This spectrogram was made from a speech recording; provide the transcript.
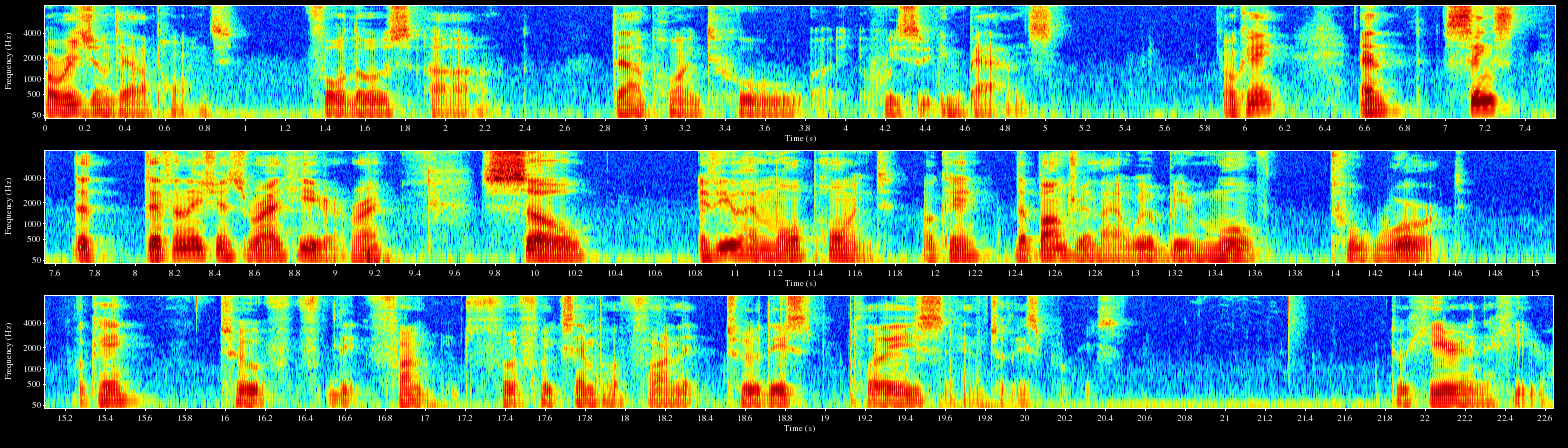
original data point for those uh, data point who who is imbalanced. Okay, and since the definition is right here, right? So if you have more point, okay, the boundary line will be moved toward, okay, to from for for example from to this place and to this place, to here and here.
